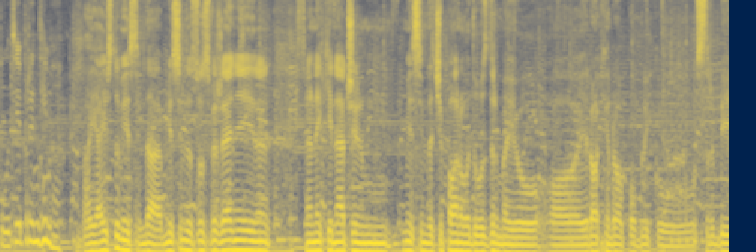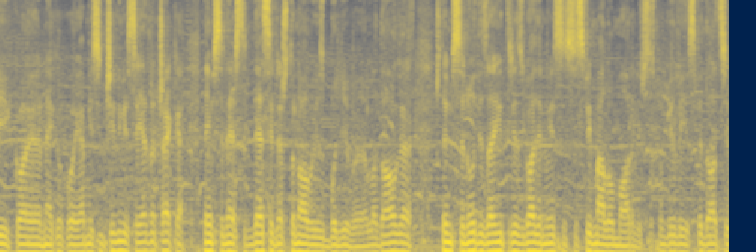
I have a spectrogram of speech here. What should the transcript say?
put je pred njima. Pa ja isto mislim, da, mislim da su osveženje i na, na neki način mislim da će ponovo da uzdrmaju ovaj, rock and roll publiku u Srbiji koja je nekako, ja mislim, čini mi se jedva čeka da im se desi, desi nešto novo i uzbudljivo. Jer od ovoga što im se nudi zadnjih 30 godina, mislim se svi malo umorili, što smo bili svedoci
